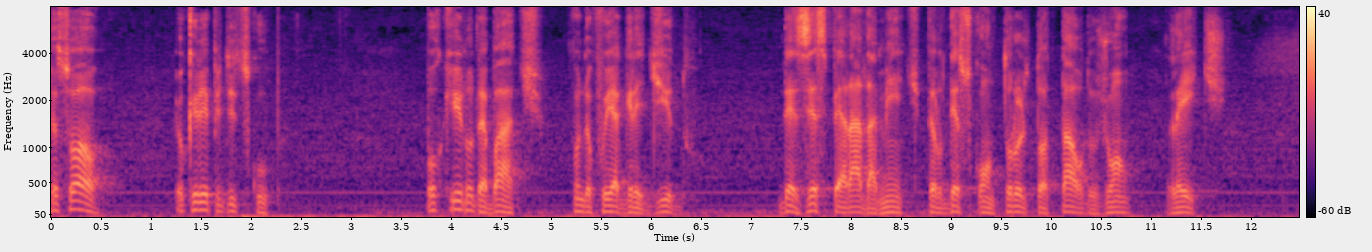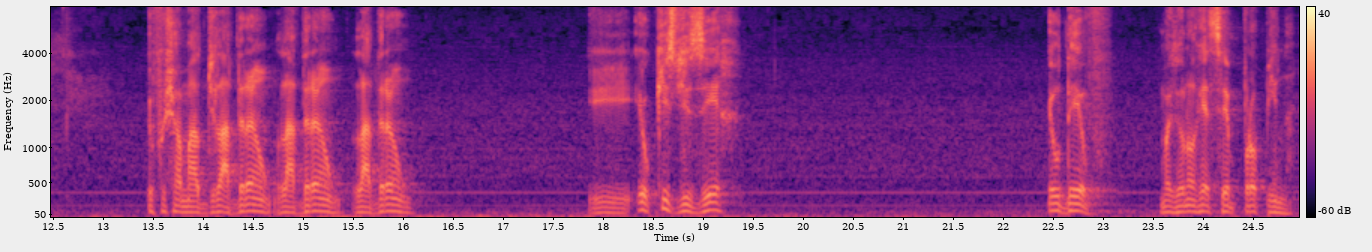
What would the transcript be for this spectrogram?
Pessoal, eu queria pedir desculpa. Porque no debate, quando eu fui agredido desesperadamente pelo descontrole total do João Leite, eu fui chamado de ladrão, ladrão, ladrão. E eu quis dizer: eu devo, mas eu não recebo propina.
